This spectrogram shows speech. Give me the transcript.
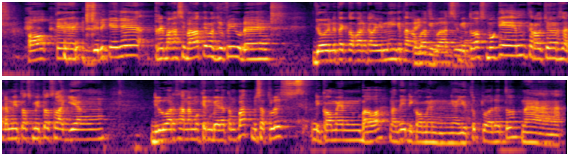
Oke, jadi kayaknya terima kasih banget nih Mas Jufri udah join di tektokan kali ini. Kita ngebahas-bahas mitos. Mungkin Crouchers ada mitos-mitos lagi yang di luar sana mungkin beda tempat bisa tulis di komen bawah nanti di komennya YouTube tuh ada tuh. Nah,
